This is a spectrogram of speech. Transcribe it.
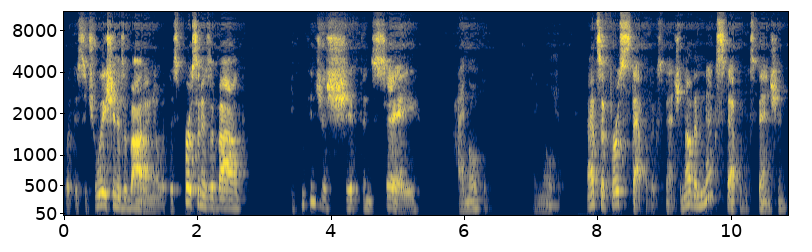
what the situation is about, I know what this person is about. If we can just shift and say, I'm open, I'm open. That's the first step of expansion. Now, the next step of expansion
